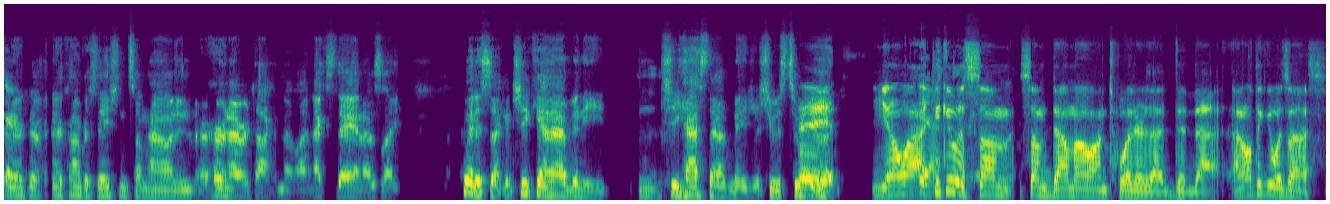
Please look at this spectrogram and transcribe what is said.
in Inkster. our, in our conversation somehow, and her and I were talking about it the next day, and I was like, "Wait a second, she can't have any. She has to have major. She was too Hey, good." You know what? I think it was some some demo on Twitter that did that. I don't think it was us.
